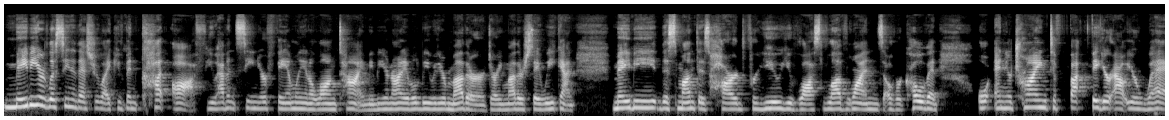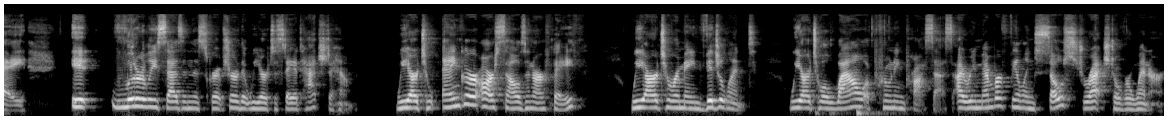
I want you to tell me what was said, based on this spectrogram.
Maybe you're listening to this you're like you've been cut off. You haven't seen your family in a long time. Maybe you're not able to be with your mother during mother's day weekend. Maybe this month is hard for you. You've lost loved ones over covid or and you're trying to fi- figure out your way. It literally says in the scripture that we are to stay attached to him we are to anchor ourselves in our faith we are to remain vigilant we are to allow a pruning process i remember feeling so stretched over winter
